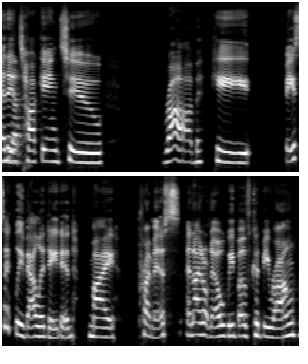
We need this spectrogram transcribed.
and Yeah. in talking to rob he basically validated my premise and i don't know we both could be wrong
